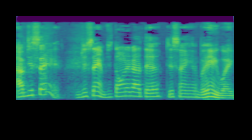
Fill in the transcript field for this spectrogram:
I'm just saying. I'm just saying. I'm just throwing it out there. Just saying. But anyway,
